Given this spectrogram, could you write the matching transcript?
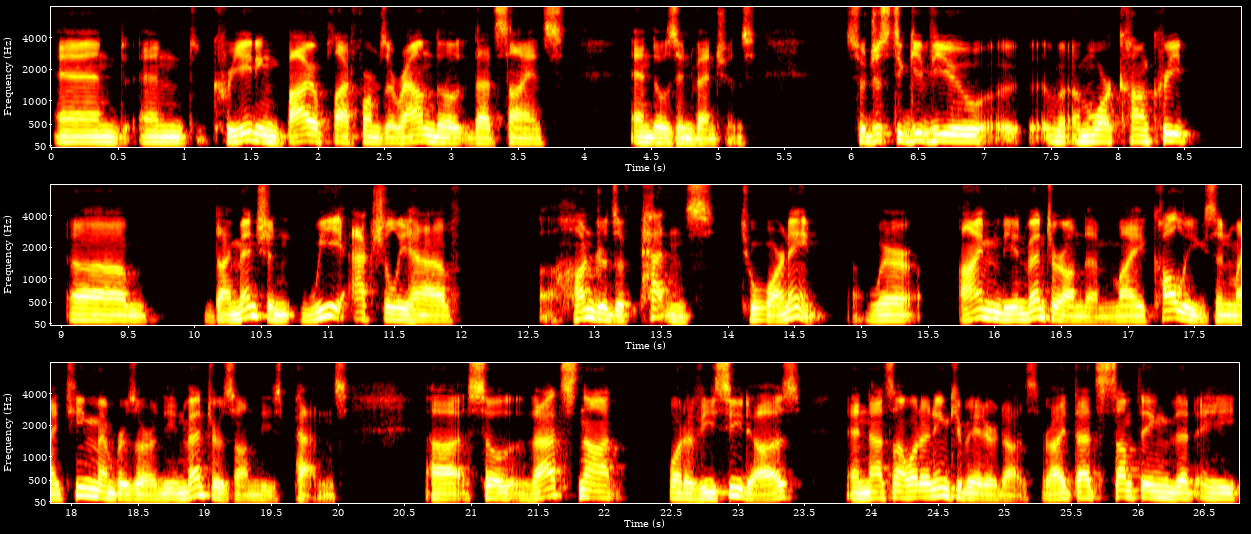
and and creating bioplatforms around the, that science and those inventions. So just to give you a, a more concrete um, dimension, we actually have uh, hundreds of patents to our name, where I'm the inventor on them. My colleagues and my team members are the inventors on these patents. Uh, so that's not what a VC does, and that's not what an incubator does, right? That's something that a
